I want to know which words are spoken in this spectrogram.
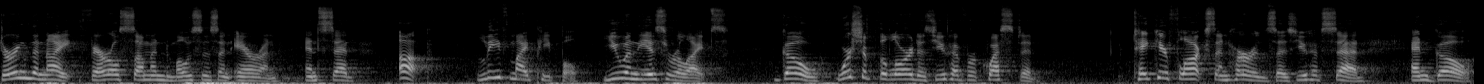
During the night, Pharaoh summoned Moses and Aaron and said, Up, leave my people, you and the Israelites, go, worship the Lord as you have requested. Take your flocks and herds as you have said, and go,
